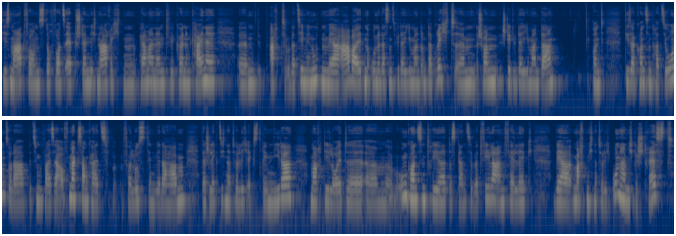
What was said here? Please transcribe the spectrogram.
die Smartphones, durch WhatsApp, ständig Nachrichten, permanent. Wir können keine ähm, acht oder zehn Minuten mehr arbeiten, ohne dass uns wieder jemand unterbricht. Ähm, schon steht wieder jemand da. Und dieser Konzentrations- oder beziehungsweise Aufmerksamkeitsverlust, den wir da haben, der schlägt sich natürlich extrem nieder, macht die Leute ähm, unkonzentriert, das Ganze wird fehleranfällig, wer macht mich natürlich unheimlich gestresst,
